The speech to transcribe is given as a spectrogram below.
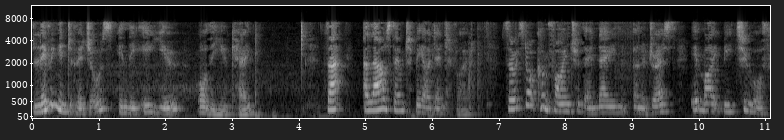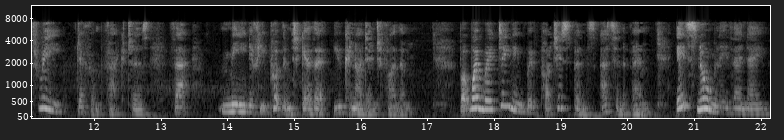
living individuals in the EU or the UK that allows them to be identified. So it's not confined to their name and address. It might be two or three different factors that mean if you put them together, you can identify them. But when we're dealing with participants at an event, it's normally their name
